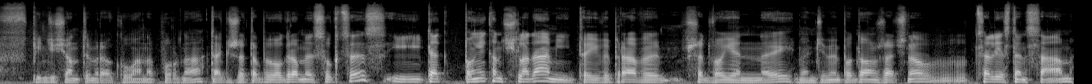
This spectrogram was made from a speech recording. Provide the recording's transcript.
w 50 roku, Anapurna. Także to był ogromny sukces i tak poniekąd śladami tej wyprawy przedwojennej będziemy podążać. No, cel jest ten sam.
